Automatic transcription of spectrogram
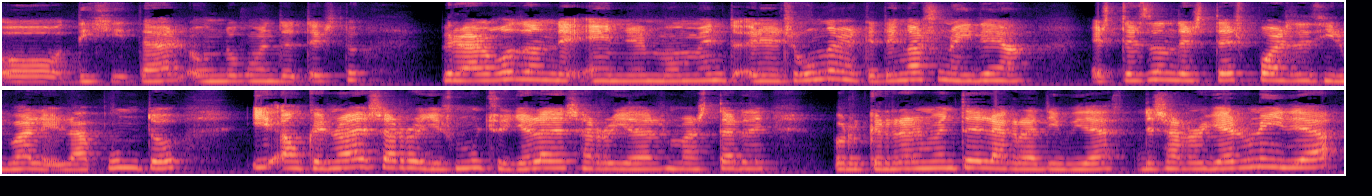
o digital o un documento de texto, pero algo donde en el momento, en el segundo en el que tengas una idea, estés donde estés, puedas decir, vale, la apunto y aunque no la desarrolles mucho, ya la desarrollarás más tarde, porque realmente la creatividad, desarrollar una idea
